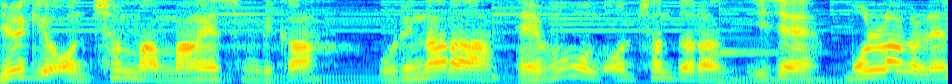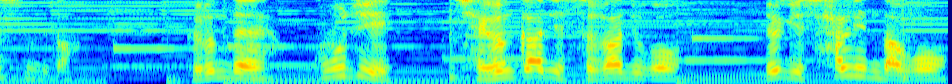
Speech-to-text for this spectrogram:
여기 온천만 망했습니까? 우리나라 대부분 온천들은 이제 몰락을 냈습니다. 그런데 굳이 세금까지 써가지고 여기 살린다고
